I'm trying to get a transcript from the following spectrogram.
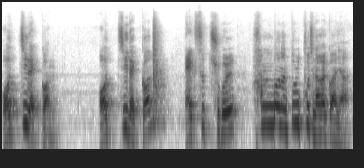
어찌됐건 어찌됐건 x축을 한 번은 뚫고 지나갈 거 아니야.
